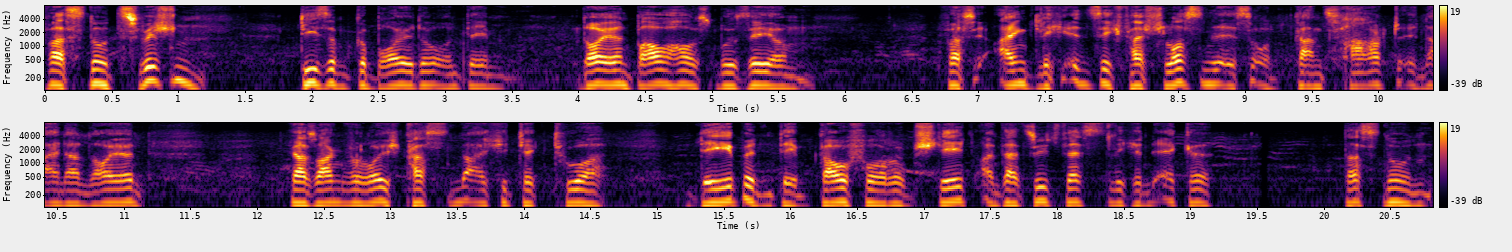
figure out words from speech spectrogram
was nun zwischen diesem Gebäude und dem neuen Bauhausmuseum, was eigentlich in sich verschlossen ist und ganz hart in einer neuen, ja sagen wir ruhig, Kastenarchitektur neben dem Gauforum steht, an der südwestlichen Ecke, das nun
